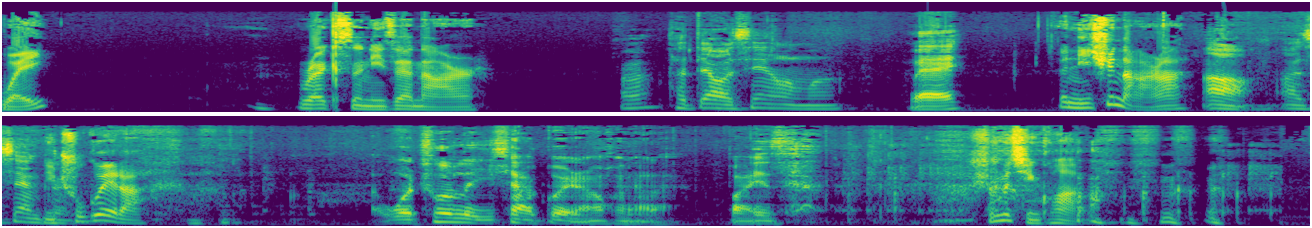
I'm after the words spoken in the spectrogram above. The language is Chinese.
喂，Rex，你在哪儿？啊，他掉线了吗？喂，你去哪儿啊？啊啊，现在你出柜了？我出了一下柜，然后回来了，不好意思。什么情况？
